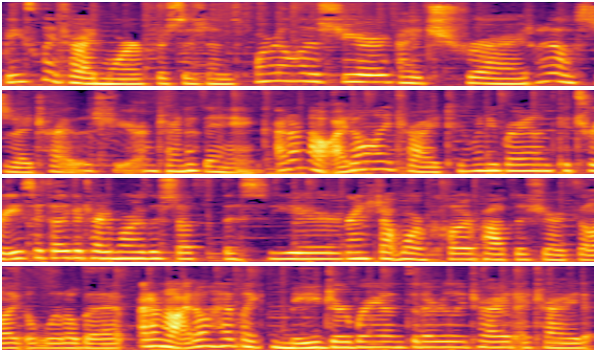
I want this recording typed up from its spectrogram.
basically tried more Physicians Formula this year. I tried, what else did I try this year? I'm trying to think. I don't know. I don't really try too many brands. Catrice, I feel like I tried more of this stuff this year. Branched out more of ColourPop this year, I feel like a little bit. I don't know. I don't have like major brands that I really tried. I tried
